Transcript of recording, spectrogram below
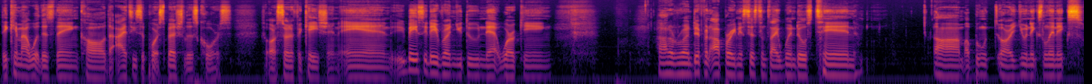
they came out with this thing called the IT support specialist course or certification, and basically they run you through networking, how to run different operating systems like Windows 10, um, Ubuntu or Unix, Linux,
